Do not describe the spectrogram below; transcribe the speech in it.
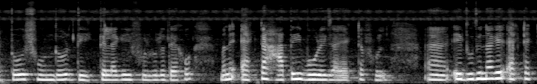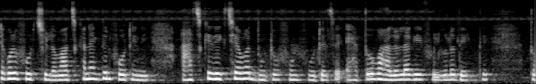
এত সুন্দর দেখতে লাগে এই ফুলগুলো, দেখো। মানে একটা হাতেই ভরে যায় একটা ফুল। এই দুদিন আগে একটা একটা করে ফুটছিল, মাঝখানে একদিন ফোটেনি। আজকে দেখছি আবার দুটো ফুল ফুটেছে। এত ভালো লাগে এই ফুলগুলো দেখতে। তো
